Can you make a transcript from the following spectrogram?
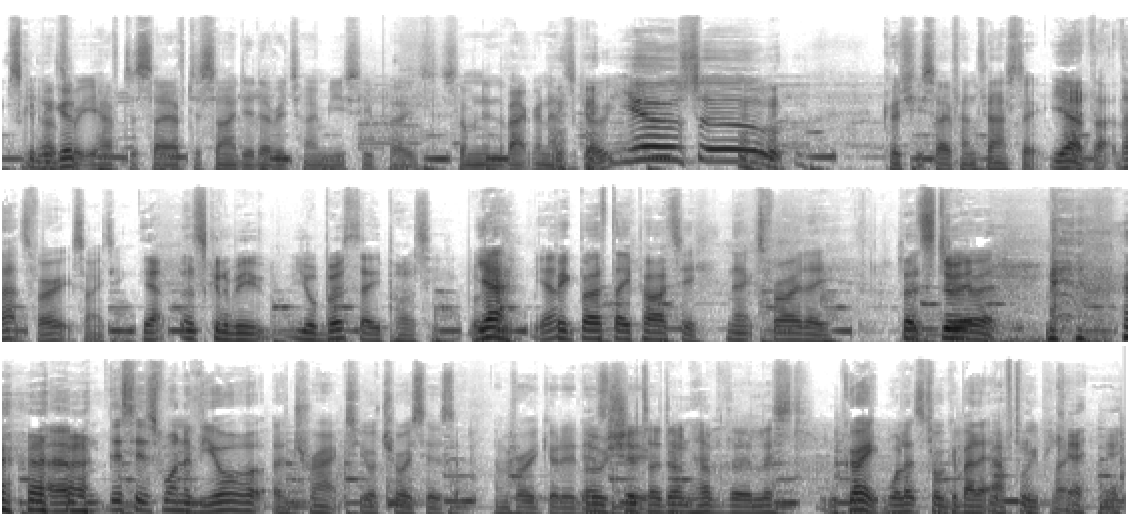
it's going to be That's good. what you have to say. I've decided every time Yu Su plays, someone in the background has to go, Yu Su! Because she's so fantastic. Yeah, that, that's very exciting. Yeah, that's going to be your birthday party. Yeah, yeah. big birthday party next Friday. Let's, do, it. um, this is one of your uh, tracks, your choices. I'm very good at it. Oh shit! I don't have the list. Great. Well, let's talk about it after we play. Okay.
